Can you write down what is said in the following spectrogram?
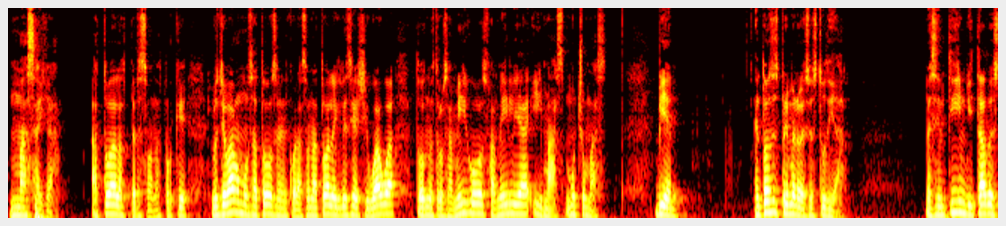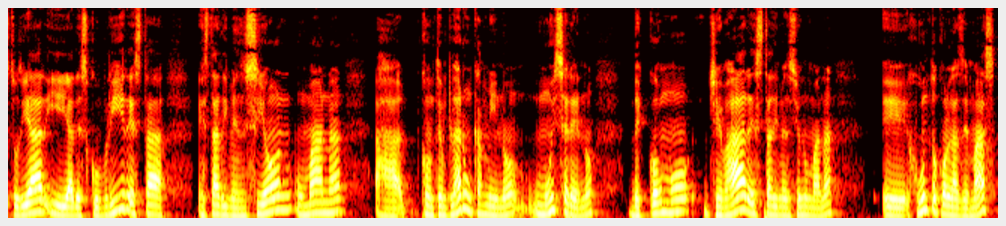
más allá a todas las personas, porque los llevábamos a todos en el corazón, a toda la iglesia de Chihuahua, todos nuestros amigos, familia y más, mucho más. Bien, entonces primero eso, estudiar. Me sentí invitado a estudiar y a descubrir esta, esta dimensión humana, a contemplar un camino muy sereno de cómo llevar esta dimensión humana eh, junto con las demás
